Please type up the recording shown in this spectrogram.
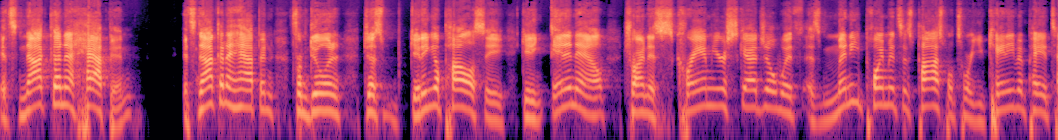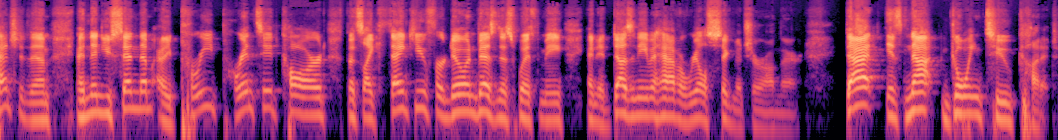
It's not going to happen it's not going to happen from doing just getting a policy, getting in and out, trying to cram your schedule with as many appointments as possible to where you can't even pay attention to them. And then you send them a pre printed card that's like, thank you for doing business with me. And it doesn't even have a real signature on there. That is not going to cut it.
